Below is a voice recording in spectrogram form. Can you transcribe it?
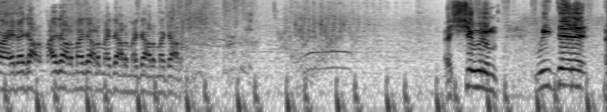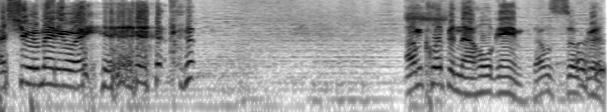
Alright, I got him, I got him, I got him, I got him, I got him, I got him. I shoot him. We did it! I shoot him anyway! I'm clipping that whole game. That was so good.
